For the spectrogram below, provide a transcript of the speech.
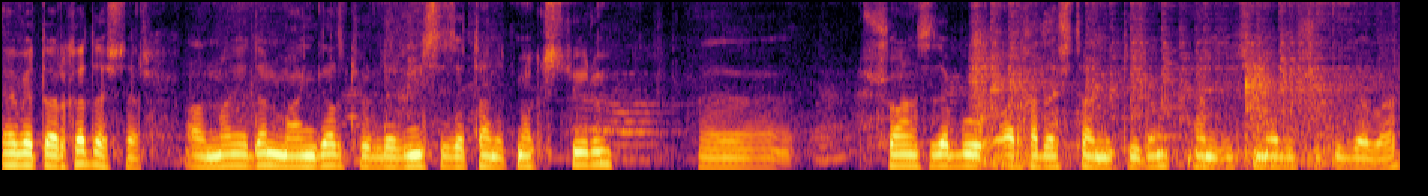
Evet arkadaşlar, Almanya'dan mangal türlerini size tanıtmak istiyorum. Ee, şu an size bu arkadaşı tanıtıyorum. Hem içinde bu şekilde var.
